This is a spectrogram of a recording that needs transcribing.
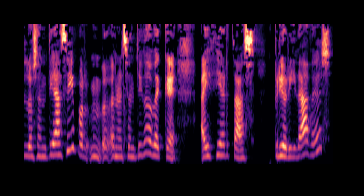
lo sentía así por, en el sentido de que hay ciertas prioridades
